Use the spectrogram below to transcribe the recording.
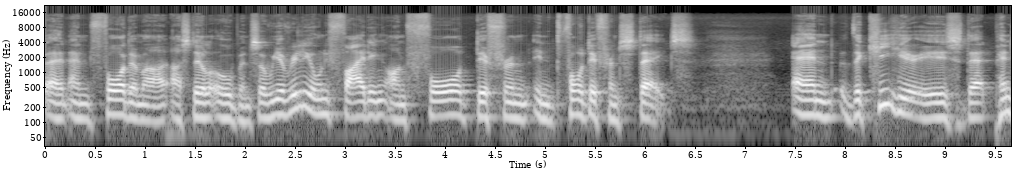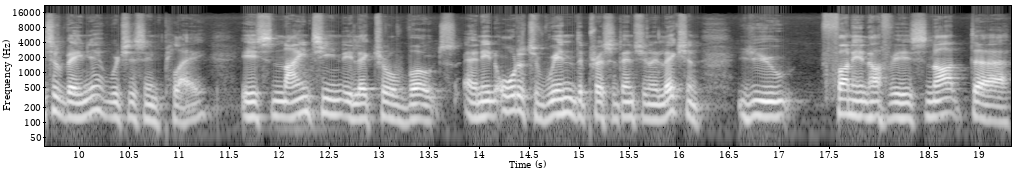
and, and, four of them are, are, still open. So we are really only fighting on four different in four different states. And the key here is that Pennsylvania, which is in play, is 19 electoral votes. And in order to win the presidential election, you, funny enough, is not uh,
